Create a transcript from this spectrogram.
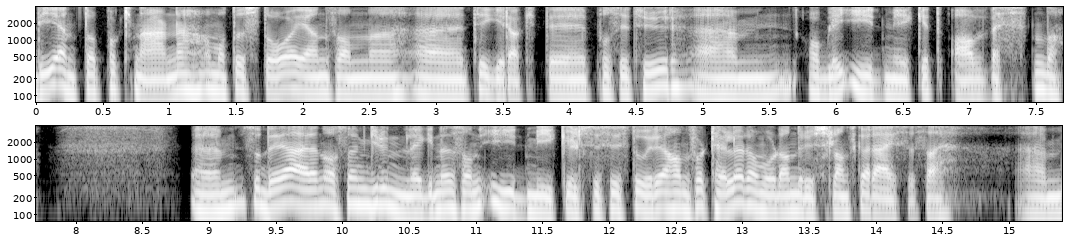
De endte opp på knærne og måtte stå i en sånn eh, tiggeraktig positur eh, og bli ydmyket av Vesten, da. Um, så det er en, også en grunnleggende sånn ydmykelseshistorie han forteller om hvordan Russland skal reise seg. Um,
